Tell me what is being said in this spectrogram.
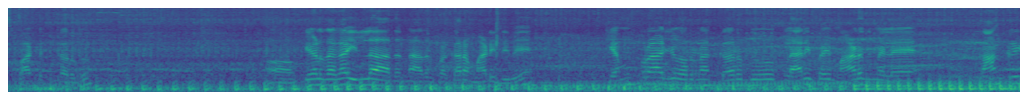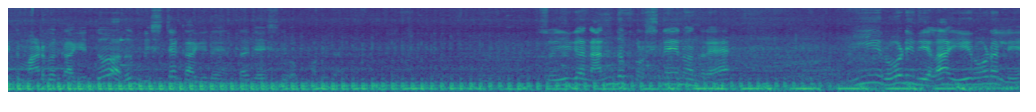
ಸ್ಪಾಟಿಗೆ ಕರೆದು ಕೇಳಿದಾಗ ಇಲ್ಲ, ಅದನ್ನು ಅದ್ರ ಪ್ರಕಾರ ಮಾಡಿದ್ದೀವಿ. ಕೆಂಪರಾಜು ಅವ್ರನ್ನ ಕರೆದು ಕ್ಲಾರಿಫೈ ಮಾಡಿದ್ಮೇಲೆ ಕಾಂಕ್ರೀಟ್ ಮಾಡಬೇಕಾಗಿತ್ತು, ಅದು ಮಿಸ್ಟೇಕ್ ಆಗಿದೆ ಅಂತ ಜಯಶ್ರೀ ಒಪ್ಕೊಂಡಿದ್ದಾರೆ. ಸೊ ಈಗ ನಂದು ಪ್ರಶ್ನೆ ಏನು ಅಂದರೆ, ಈ ರೋಡ್ ಇದೆಯಲ್ಲ, ಈ ರೋಡಲ್ಲಿ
